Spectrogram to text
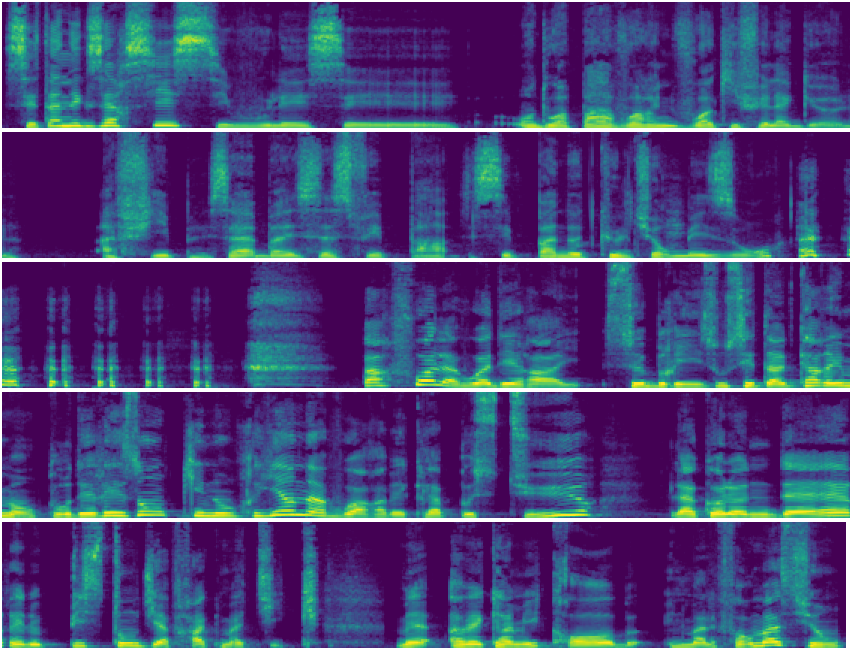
C'est un exercice, si vous voulez. C'est, on doit pas avoir une voix qui fait la gueule. À FIP, ça, bah, ça se fait pas. C'est pas notre culture maison. Parfois, la voix déraille, se brise ou s'éteint carrément pour des raisons qui n'ont rien à voir avec la posture, la colonne d'air et le piston diaphragmatique, mais avec un microbe, une malformation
